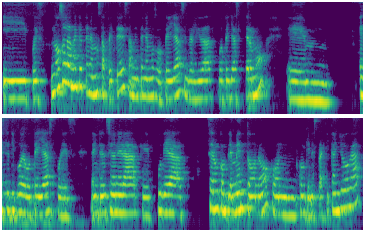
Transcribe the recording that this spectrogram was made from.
Y pues no solamente tenemos tapetes, también tenemos botellas, en realidad botellas termo. Em, este tipo de botellas, pues la intención era que pudiera ser un complemento, ¿no? Con, con, quienes practican yoga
